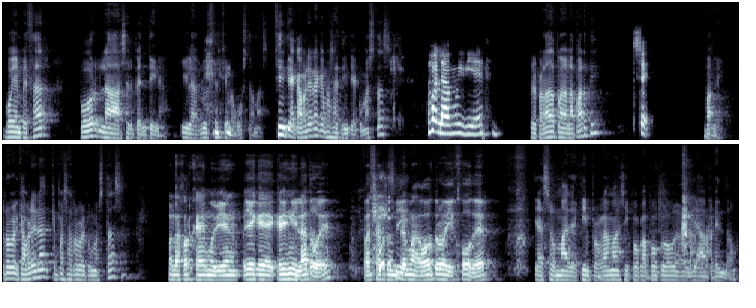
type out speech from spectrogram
Voy a empezar por la serpentina y las luces que me gusta más. Cintia Cabrera, ¿qué pasa, Cintia? ¿Cómo estás? Hola, muy bien. ¿Preparada para la party? Sí. Vale. Robert Cabrera, ¿qué pasa, Robert? ¿Cómo estás? Hola, Jorge, muy bien. Oye, qué, bien hilado, ¿eh? Pasar de un tema a otro y joder. Ya son más de 100 programas y poco a poco ya aprendo,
